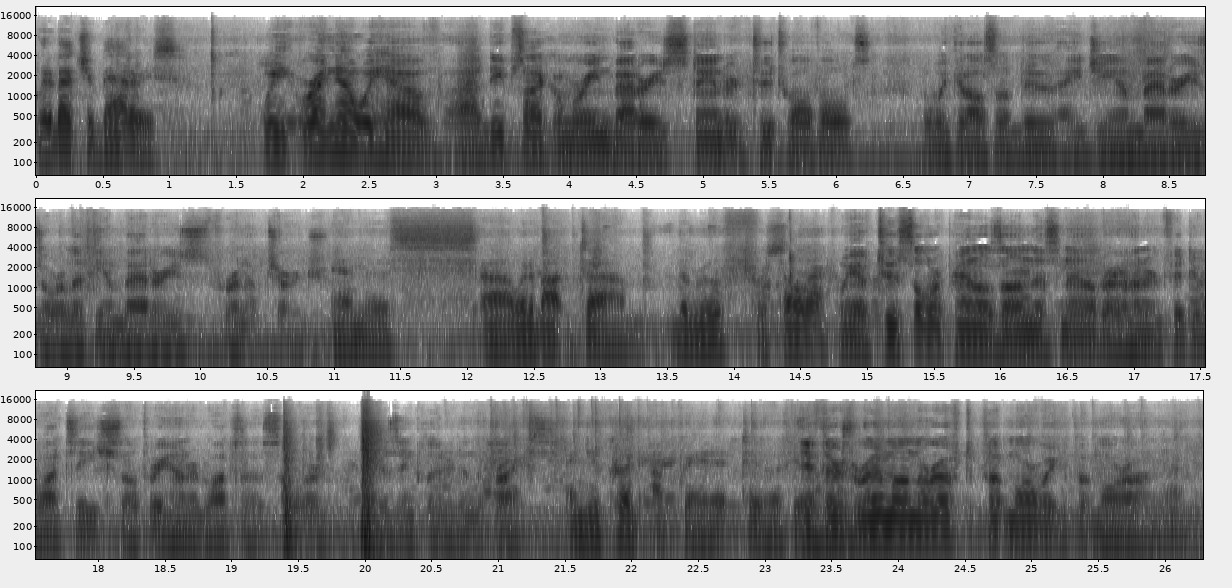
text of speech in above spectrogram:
What about your batteries? We right now we have uh, Deep Cycle Marine batteries, standard 212 volts, but we could also do AGM batteries or lithium batteries for an upcharge. And this. Uh, what about um, the roof for solar? We have two solar panels on this now. They're 150 watts each, so 300 watts of solar is included in the price. And you could upgrade it too if you. If want. there's room on the roof to put more, we can put more on.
